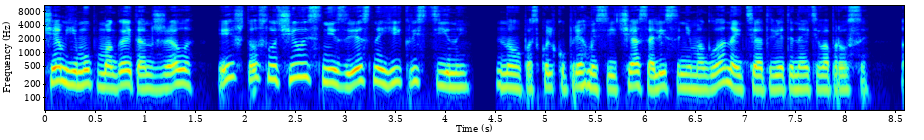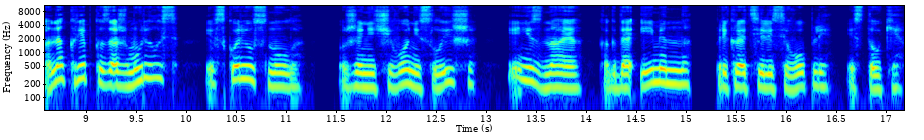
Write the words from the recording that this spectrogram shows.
чем ему помогает Анжела и что случилось с неизвестной ей Кристиной. Но поскольку прямо сейчас Алиса не могла найти ответы на эти вопросы, она крепко зажмурилась и вскоре уснула, уже ничего не слыша и не зная, когда именно прекратились вопли и стуки.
